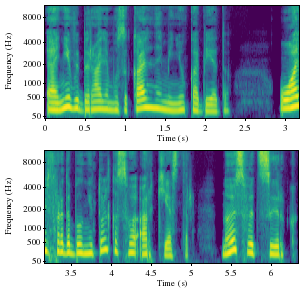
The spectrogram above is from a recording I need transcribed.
и они выбирали музыкальное меню к обеду. У Альфреда был не только свой оркестр, но и свой цирк,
